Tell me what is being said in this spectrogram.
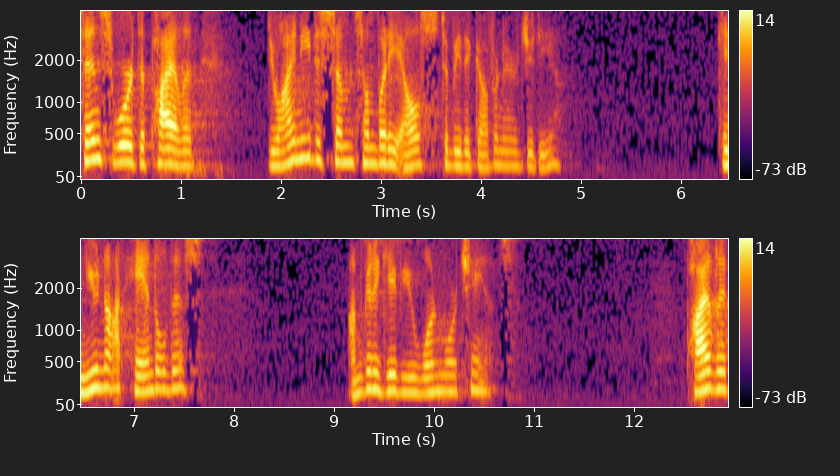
sends word to Pilate Do I need to send somebody else to be the governor of Judea? Can you not handle this? I'm going to give you one more chance. Pilate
